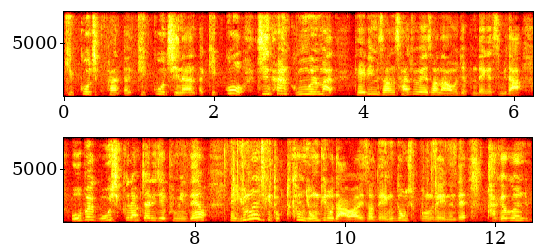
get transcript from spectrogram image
깊고 집한 어, 깊고 진한 어, 깊고 진한 국물 맛. 대림선 사조에서 나온 제품 되겠습니다. 550g짜리 제품인데요. 이런 이렇게 독특한 용기로 나와 있어 냉동식품으로 되어 있는데 가격은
